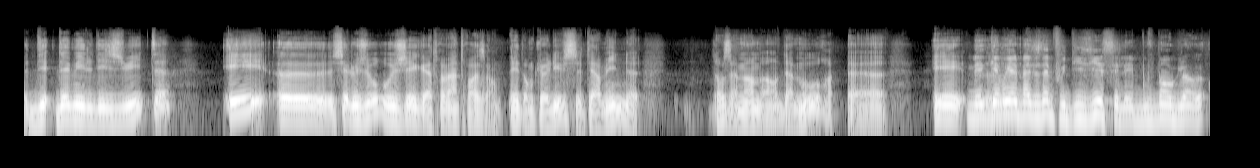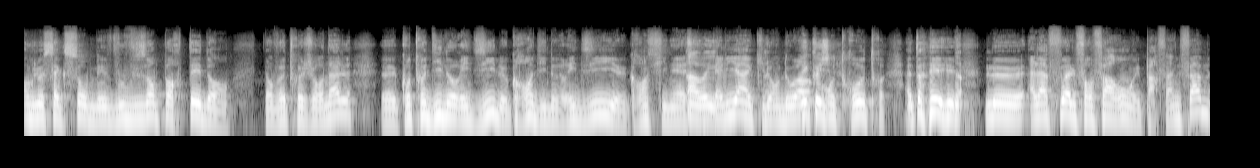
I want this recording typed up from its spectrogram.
2018, et c'est le jour où j'ai 83 ans. Et donc le livre se termine dans un moment d'amour. et, mais Gabriel Mazda, vous disiez c'est les mouvements anglo-saxons, mais vous vous emportez dans dans votre journal euh, contre Dino Rizzi, le grand Dino Rizzi, euh, grand cinéaste ah italien à qui l'on doit, entre autres, attendez, le, à la fois le fanfaron et Parfum de femme.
